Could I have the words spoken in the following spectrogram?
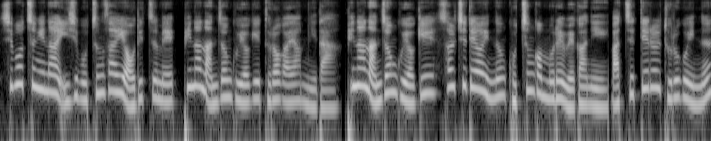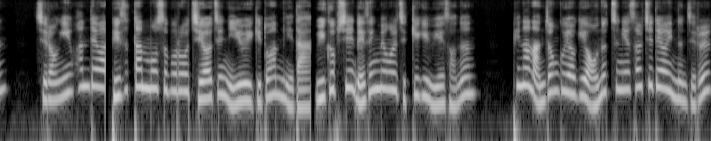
15층이나 25층 사이 어디쯤에 피난 안전구역이 들어가야 합니다. 피난 안전구역이 설치되어 있는 고층 건물의 외관이 마치 띠를 두르고 있는 지렁이 환대와 비슷한 모습으로 지어진 이유이기도 합니다. 위급시 내 생명을 지키기 위해서는 피난 안전구역이 어느 층에 설치되어 있는지를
